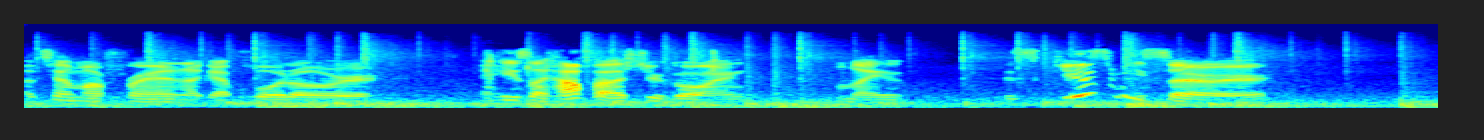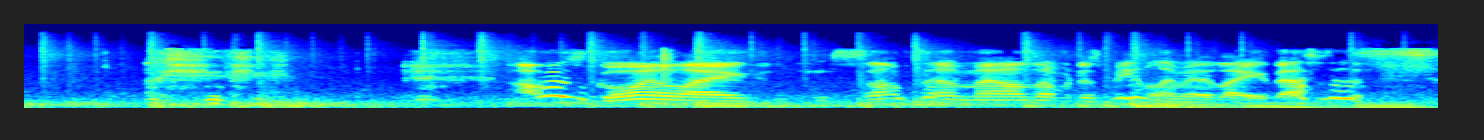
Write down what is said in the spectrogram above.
I tell my friend I got pulled over, and he's like, "How fast you're going?" I'm like, "Excuse me, sir." I was going like something miles over the speed limit. Like that's just.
